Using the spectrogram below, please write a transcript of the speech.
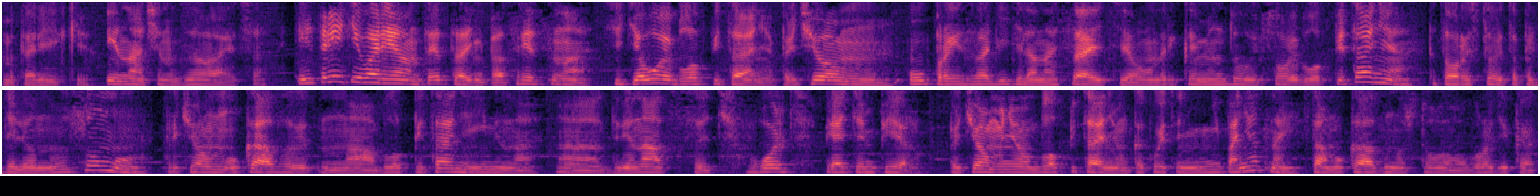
батарейки, иначе называется. И третий вариант это непосредственно сетевой блок питания. Причем у производителя на сайте он рекомендует свой блок питания, который стоит определенную сумму. Причем указывает на блок питания именно 12 а, вольт 5 ампер. Причем у него блок питания он какой-то непонятный. Там указано, что вроде как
